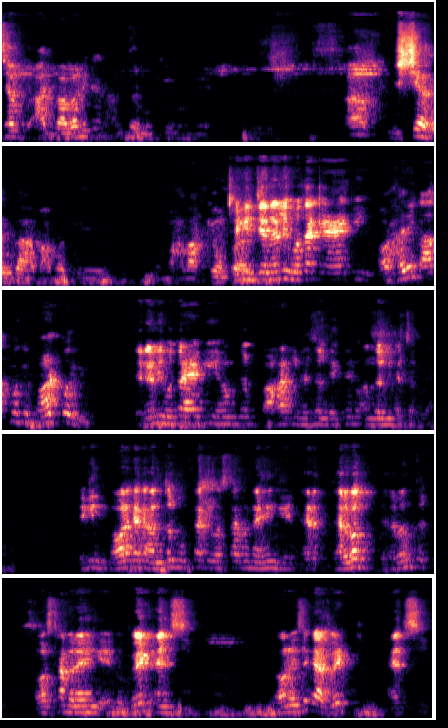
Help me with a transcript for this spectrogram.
जब आज बाबा ने कहा अंतर्मुखी होंगे। निश्चय होगा बाबा के महावाक्यों पर। लेकिन जनरली होता क्या है कि और हर एक आत्मा के पाठ पर भी। जनरली होता है कि हम जब बाहर की नज़र देखते हैं तो अंदर भी नज़र जाता है। लेकिन बाबा ने कहा अंतर्मुखता की अवस्था में रहेंगे धैर्यवंत अवस्था में रहेंगे तो वेट एंड सी ने इसे कहा वेट एंड सी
